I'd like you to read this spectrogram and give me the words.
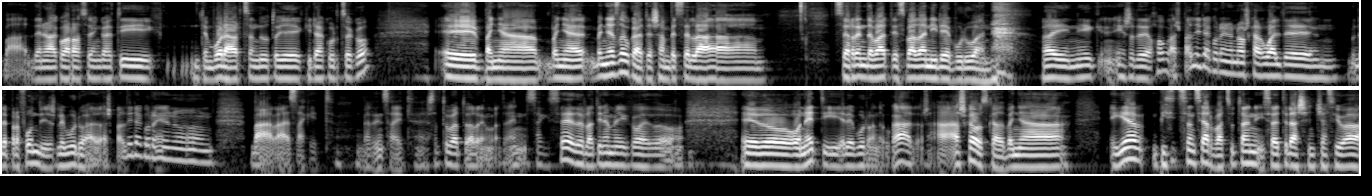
ba denerako arrazoengatik denbora hartzen dut hoiek irakurtzeko. E, baina, baina, baina ez daukat esan bezala zerrenda bat ez bada nire buruan. Bai, nik esate jo, aspaldira korren Oscar Wilde de Profundis liburua, aspaldira korren ba, ba, ez dakit, berdin zait, estatu batu arren bat, ez dakit, ze, edo Latinameriko edo, edo oneti ere buruan daukat, asko dauzkat, baina egia bizitzen zehar batzutan izatera sentsazioa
